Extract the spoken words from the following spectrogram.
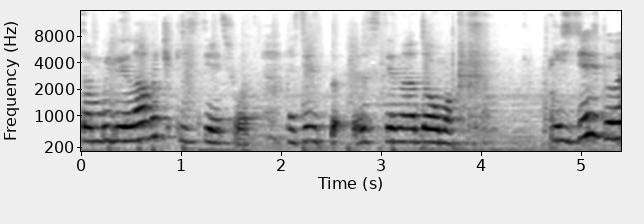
там были лавочки здесь вот, а здесь д- стена дома. И здесь была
